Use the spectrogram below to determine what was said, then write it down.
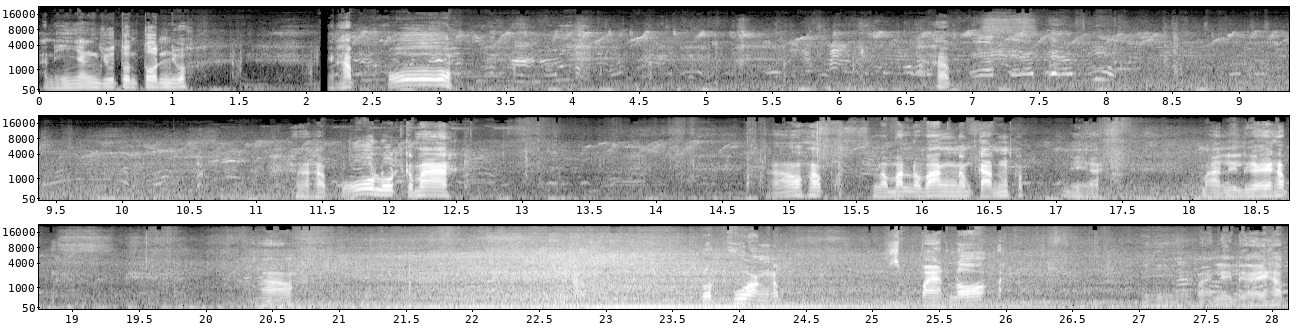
อันนี้ยังอยู่ต้นๆอยู่นะครับ โอ้ครับ นะครับ โอ้รถก็มา เอาครับระมัดระวังน้ำกันครับ เนี่ย มาเรื่อยๆครับอ้าวครับรถพ่วงครับ8ล้อ นี่มาเรื่อยๆครับ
